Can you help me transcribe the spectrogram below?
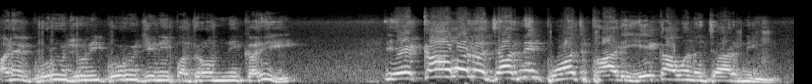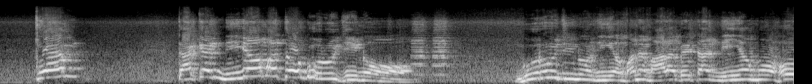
અને ગુરુજીની ગુરુજીની પધરોમની કરી એકાવન હજારની પહોંચ ફાડી, એકાવન હજારની. કેમ? તાકે નિયમ હતો ગુરુજીનો. ગુરુજીનો નિયમ. અને મારા બેટા નિયમો હો.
